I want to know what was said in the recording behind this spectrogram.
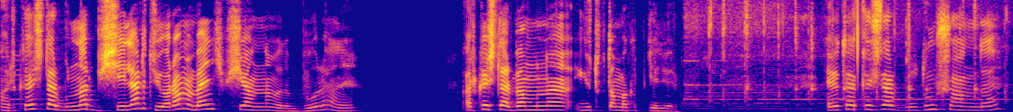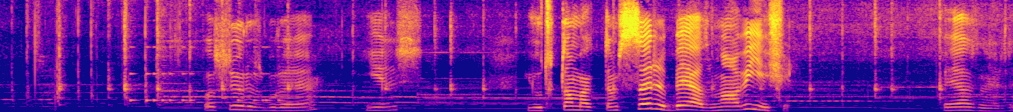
Arkadaşlar bunlar bir şeyler diyor ama ben hiçbir şey anlamadım. Bura ne? Arkadaşlar ben buna YouTube'dan bakıp geliyorum. Evet arkadaşlar buldum şu anda. Basıyoruz buraya. Yes. YouTube'dan baktım. Sarı, beyaz, mavi, yeşil. Beyaz nerede?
